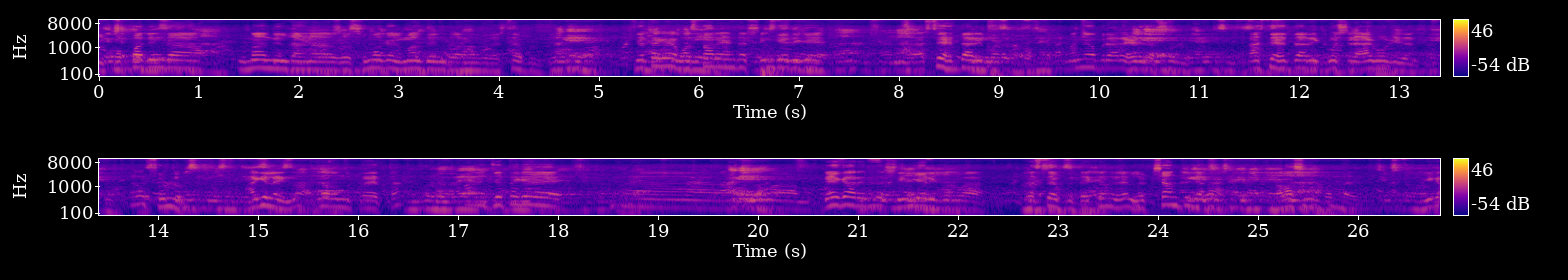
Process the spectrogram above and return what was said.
ಈ ಕೊಪ್ಪದಿಂದ ವಿಮಾನ ನಿಲ್ದಾಣ ಶಿವಮೊಗ್ಗ ವಿಮಾನ ನಿಲ್ದಾಣ ರಸ್ತೆ ಅಭಿವೃದ್ಧಿ ಜೊತೆಗೆ ವಸ್ತಾರೆಯಿಂದ ಶೃಂಗೇರಿಗೆ ರಸ್ತೆ ಹೆದ್ದಾರಿ ಮಾಡೋದಕ್ಕೋಸ್ಕರ. ಮೊನ್ನೆ ಒಬ್ರು ಯಾರು ಹೇಳಿದ ಸುಳ್ಳು. ರಸ್ತೆ ಹೆದ್ದಾರಿ ಘೋಷಣೆ ಆಗೋಗಿದೆ ಅಂತ. ಸುಳ್ಳು. ಆಗಿಲ್ಲ ಇನ್ನು. ಅದರ ಒಂದು ಪ್ರಯತ್ನ. ಜೊತೆಗೆ ಬೇಗಾರಿಂದ ಶೃಂಗೇರಿಗೆ ಬರುವ ರಸ್ತೆ ಹೋಗ್ತಿತ್ತು ಯಾಕಂದರೆ ಲಕ್ಷಾಂತರ ಜನ ಪ್ರವಾಸಿಗರು ಬರ್ತಾ ಇದ್ದಾರೆ. ಈಗ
